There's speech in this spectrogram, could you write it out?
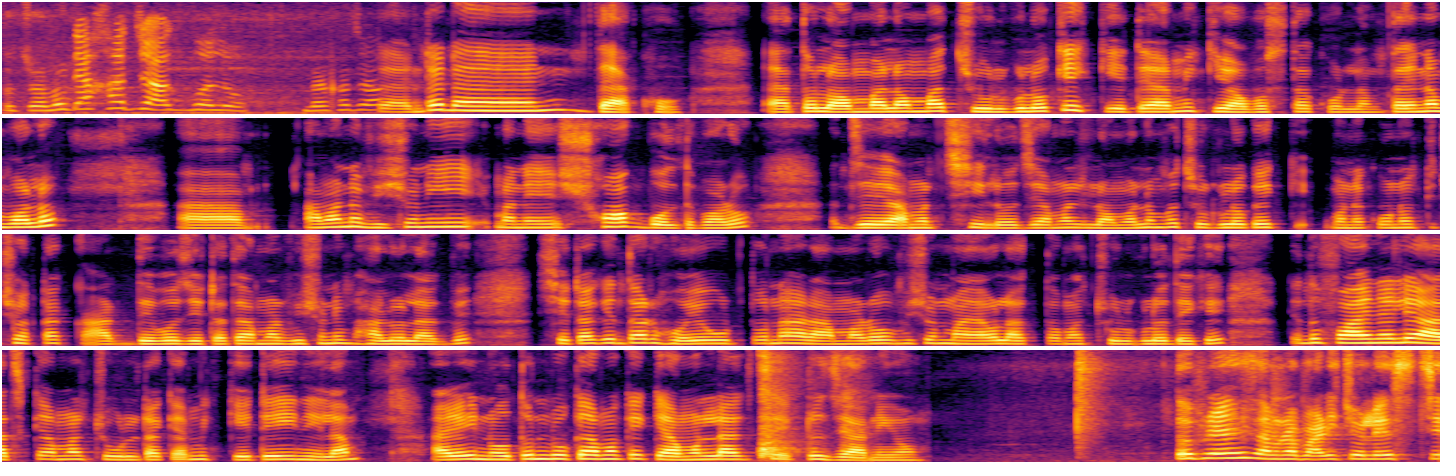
তো চলো। দেখা যাক বলো। দেখা যাক। ড্যান দেখো এত লম্বা লম্বা চুলগুলোকে কেটে আমি কি অবস্থা করলাম তাই না বলো? আমার না ভীষণই মানে শখ বলতে পারো যে আমার ছিল যে আমার লম্বা লম্বা চুলগুলোকে মানে কোনো কিছু একটা কাট দেবো যেটাতে আমার ভীষণই ভালো লাগবে। সেটা কিন্তু আর হয়ে উঠতো না আর আমারও ভীষণ মায়াও লাগতো আমার চুলগুলো দেখে। কিন্তু ফাইনালি আজকে আমার চুলটাকে আমি কেটেই নিলাম। আর এই নতুন লুকে আমাকে কেমন লাগছে একটু জানিও। তো ফ্রেন্ডস আমরা বাড়ি চলে এসেছি।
